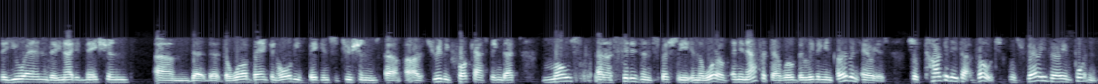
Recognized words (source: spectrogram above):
the UN, the United Nations, um, the, the, the World Bank and all these big institutions uh, are really forecasting that most uh, citizens, especially in the world and in Africa, will be living in urban areas. So targeting that vote was very, very important.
